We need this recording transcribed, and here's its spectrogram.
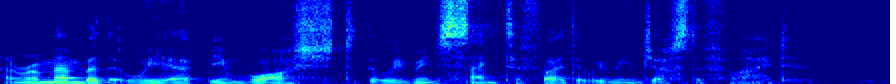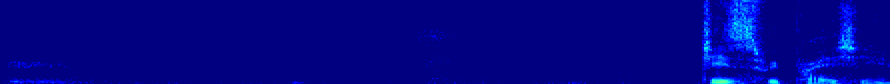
And remember that we have been washed, that we've been sanctified, that we've been justified. Jesus, we praise you.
